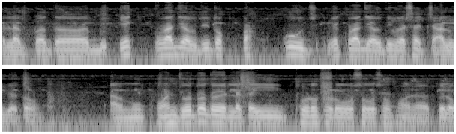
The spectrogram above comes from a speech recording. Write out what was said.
લગભગ એક વાગ્યા સુધી તો પાક્કું જ એક વાગ્યા સુધી વરસાદ ચાલુ જ હતો. આ હું ફોન જોતો હતો એટલે કંઈ થોડો થોડો ઓછો ઓછો ફોન પેલો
